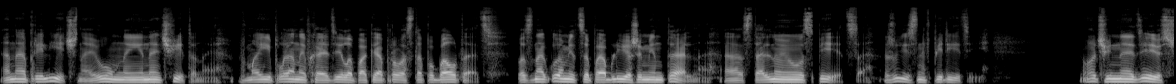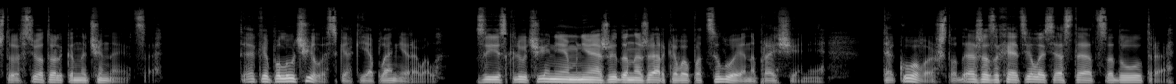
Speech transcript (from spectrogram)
Она приличная, умная и начитанная. В мои планы входило пока просто поболтать, познакомиться поближе ментально, а остальное успеется, жизнь впереди. Очень надеюсь, что все только начинается. Так и получилось, как я планировал. За исключением неожиданно жаркого поцелуя на прощание. Такого, что даже захотелось остаться до утра.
